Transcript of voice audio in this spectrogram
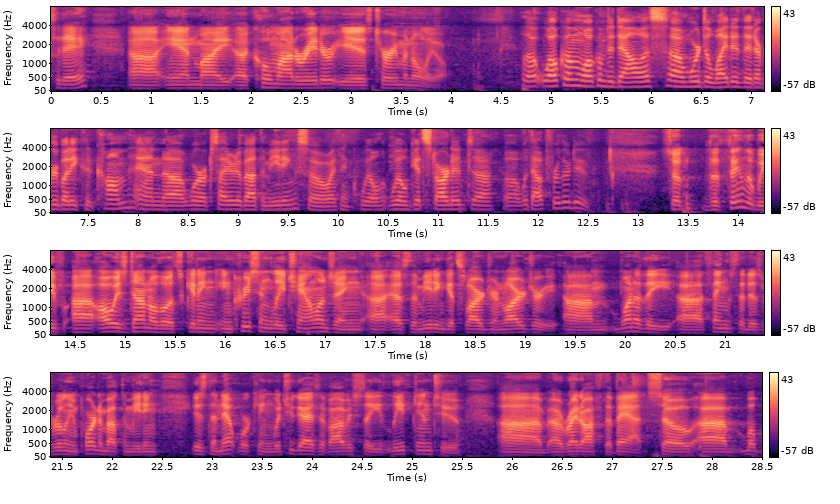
today. And my co-moderator is Terry Manolio. Hello, welcome, welcome to Dallas. Um, we're delighted that everybody could come, and uh, we're excited about the meeting. So I think we'll we'll get started uh, uh, without further ado. So the thing that we've uh, always done, although it's getting increasingly challenging uh, as the meeting gets larger and larger, um, one of the uh, things that is really important about the meeting is the networking, which you guys have obviously leaped into uh, uh, right off the bat. So um, what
